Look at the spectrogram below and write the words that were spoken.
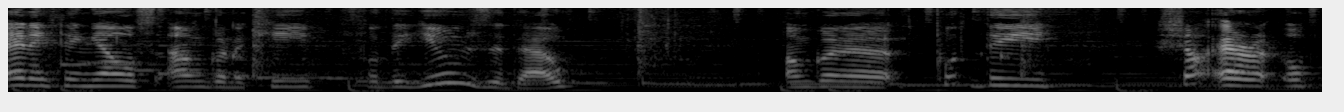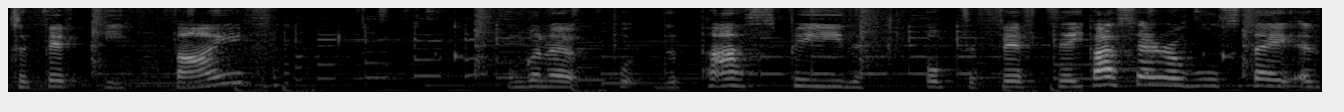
anything else I'm gonna keep for the user though I'm gonna put the shot error up to 55 I'm gonna put the pass speed up to 50 pass error will stay at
